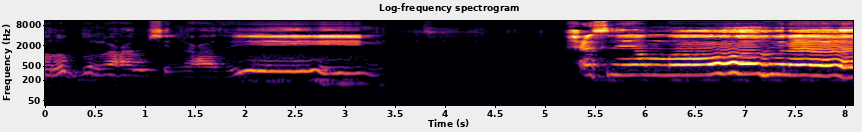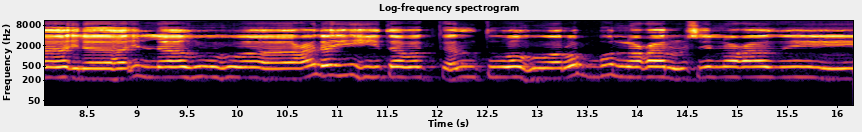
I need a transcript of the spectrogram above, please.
رب العرش العظيم حسبي الله لا إله إلا هو عليه توكلت وهو رب العرش العظيم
